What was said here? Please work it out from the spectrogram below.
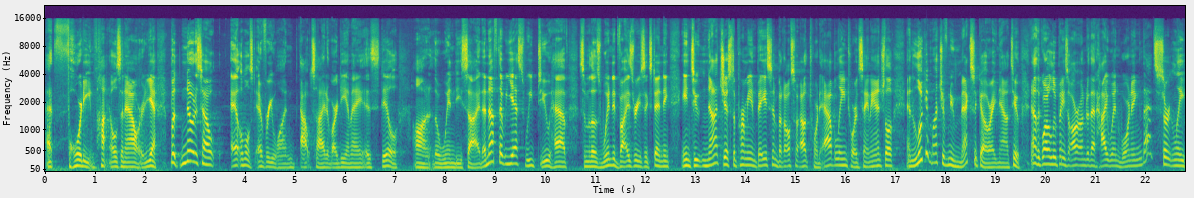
at 40 miles an hour. Yeah, but notice how eh, almost everyone outside of our DMA is still on the windy side. Enough that, yes, we do have some of those wind advisories extending into not just the Permian Basin, but also out toward Abilene, toward San Angelo, and look at much of New Mexico right now, too. Now, the Guadalupes are under that high wind warning. That's certainly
